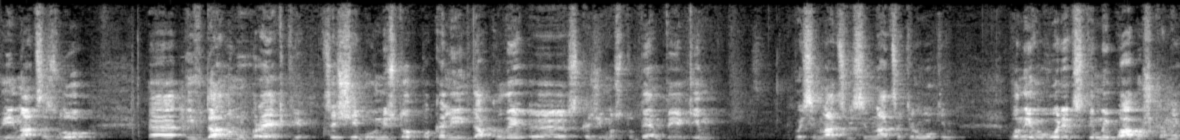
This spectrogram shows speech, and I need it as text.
війна це зло. Е, І в даному проєкті це ще й був місток поколінь, да, коли, скажімо, студенти, яким по 17-18 років, вони говорять з тими бабушками,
